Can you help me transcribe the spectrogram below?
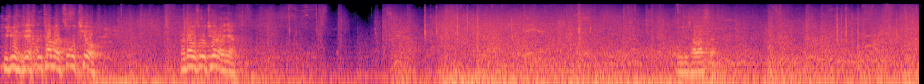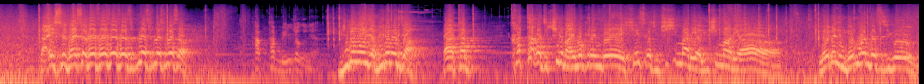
조심해 그냥 강타만 쏘고 튀어. 강타만 쏘고 튀어라 그냥. 오늘 잡았어. 나이스 됐어 됐어 됐어 됐어. 플래스 플래스 플래스 탑탑 밀죠 그냥. 밀어버리자 밀어버리자. 야다 카타가 지 킬을 많이 먹긴 했는데 CS가 지금 70마리야 60마리야. 레벨링 너무 안 됐어 지금.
